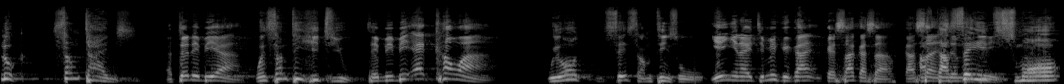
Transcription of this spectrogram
Look, sometimes when something hits you, we all say something. So after saying it small,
